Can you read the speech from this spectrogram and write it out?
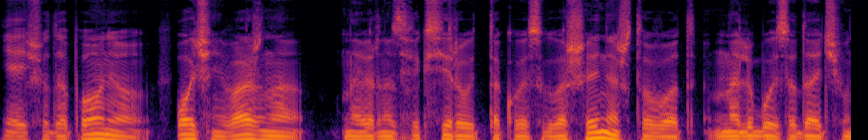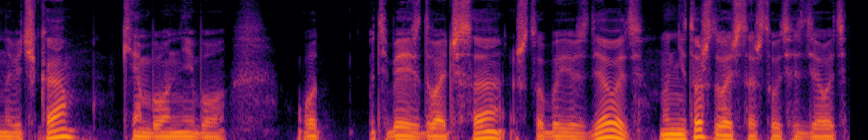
Я еще дополню. Очень важно, наверное, зафиксировать такое соглашение, что вот на любой задаче у новичка, кем бы он ни был, вот у тебя есть два часа, чтобы ее сделать. Ну, не то, что два часа, что у тебя сделать.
